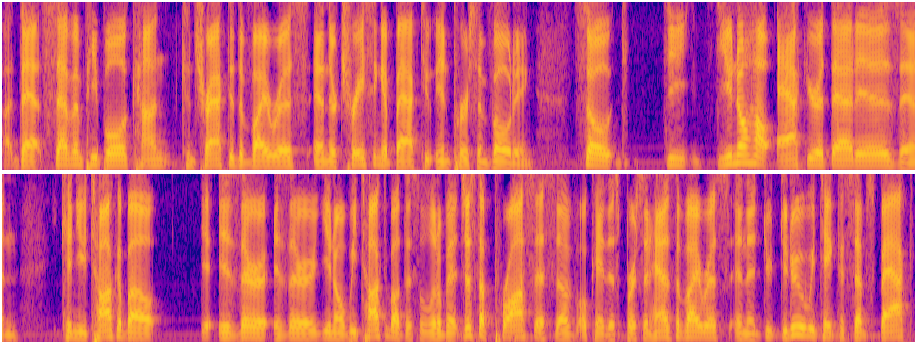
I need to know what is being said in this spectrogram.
uh, that seven people con- contracted the virus, and they're tracing it back to in-person voting. So, do do you know how accurate that is? And can you talk about is there is there you know we talked about this a little bit, just the process of okay, this person has the virus, and then do do we take the steps back,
